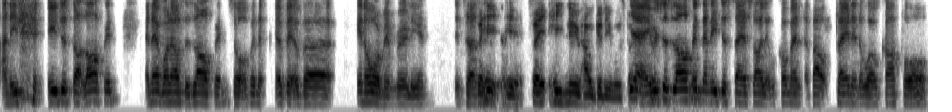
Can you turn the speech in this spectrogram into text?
and he he just start laughing, and everyone else is laughing, sort of in a, a bit of a in awe of him, really. And in terms, so he, he so he knew how good he was. Basically. Yeah, he was just laughing. Then he'd just say a slight little comment about playing in a World Cup or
